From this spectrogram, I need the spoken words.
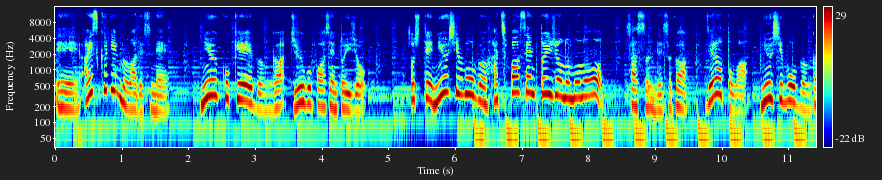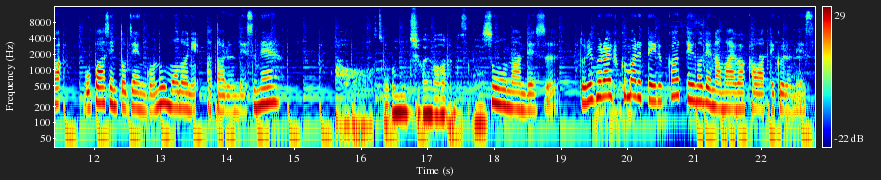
えーアイスクリームはですね乳固形分が15%以上。そして乳脂肪分8%以上のものを指すんですがジェラートは乳脂肪分が5%前後のものに当たるんですね。ああそういう違いがあるんですね。そうなんです。どれぐらい含まれているかっていうので名前が変わってくるんです。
